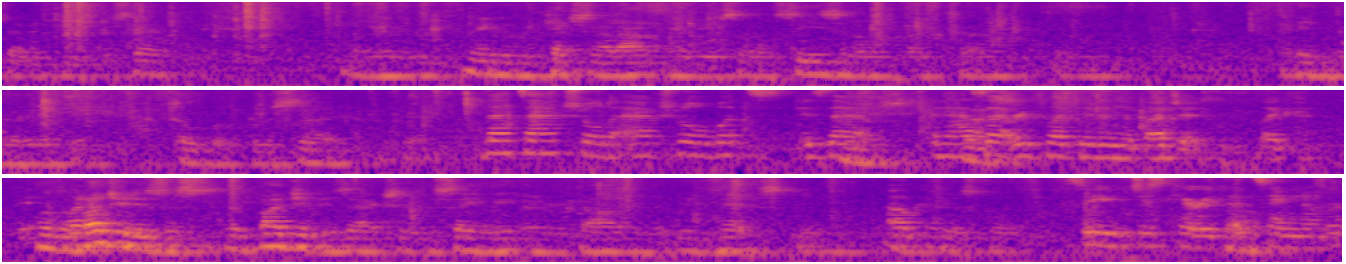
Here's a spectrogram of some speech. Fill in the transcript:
seventeen percent. Maybe we catch that out, maybe it's a little seasonal, but, um, I didn't really look at October per se. That's actual to actual, what's, is that, Yes, and has that that's- reflected in the budget? Like, Well, the what- budget is, this- the budget is actually the same eight hundred thousand that we missed in Okay. fiscal. So you've just carried that same number?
